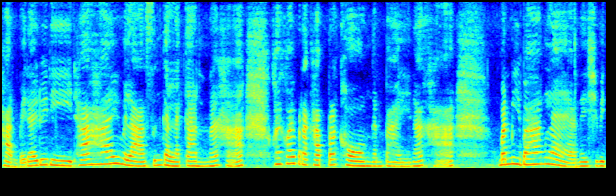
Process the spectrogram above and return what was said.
ผ่านไปได้ด้วยดี ถ้าให้เวลาซึ่งกันและกันนะคะ ค่อยๆประคับประคองกันไปนะคะมันมีบ้างแหละในชีวิต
